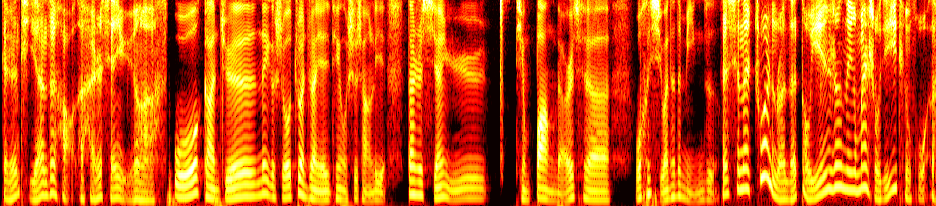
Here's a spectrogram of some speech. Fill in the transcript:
给人体验最好的还是闲鱼啊。我感觉那个时候转转也挺有市场力，但是闲鱼挺棒的，而且我很喜欢它的名字。但现在转转在抖音上那个卖手机挺火的，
